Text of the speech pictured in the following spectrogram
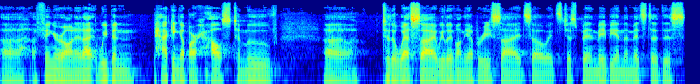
uh, a finger on it. I, we've been packing up our house to move uh, to the west side. We live on the Upper East Side, so it's just been maybe in the midst of this,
